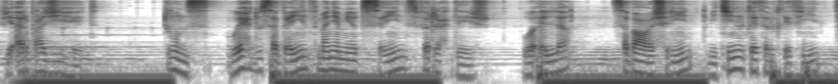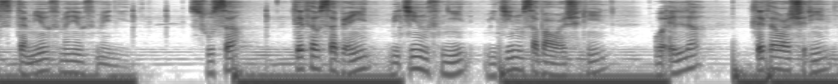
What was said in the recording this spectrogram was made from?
في أربع جهات. تونس واحد وسبعين ثمانية وتسعين صفر حداش وإلا سبعة وعشرين ميتين وثلاثة وثلاثين ستمية وثمانية وثمانين. سوسة ثلاثة وسبعين ميتين واثنين ميتين وسبعة وعشرين وإلا ثلاثة وعشرين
